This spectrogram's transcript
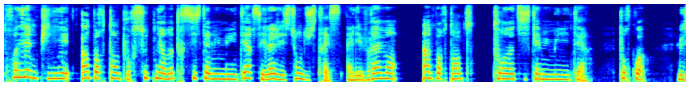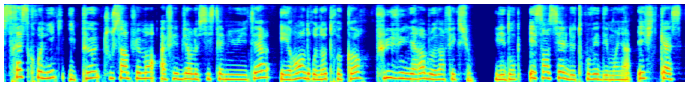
Troisième pilier important pour soutenir notre système immunitaire, c'est la gestion du stress. Elle est vraiment importante pour notre système immunitaire. Pourquoi? Le stress chronique, il peut tout simplement affaiblir le système immunitaire et rendre notre corps plus vulnérable aux infections. Il est donc essentiel de trouver des moyens efficaces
